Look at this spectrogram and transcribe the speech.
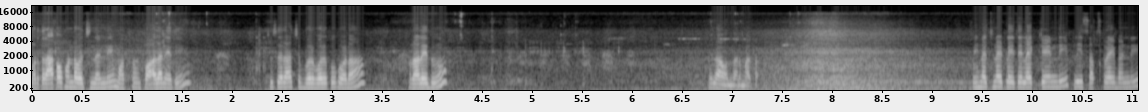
మరి రాకుండా వచ్చిందండి మొత్తం పాలు అనేది. చూసారా చివరి వరకు కూడా రాలేదు. ఇలా ఉందన్నమాట. మీకు నచ్చినట్లయితే లైక్ చేయండి. ప్లీజ్ సబ్స్క్రైబ్ అండి.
